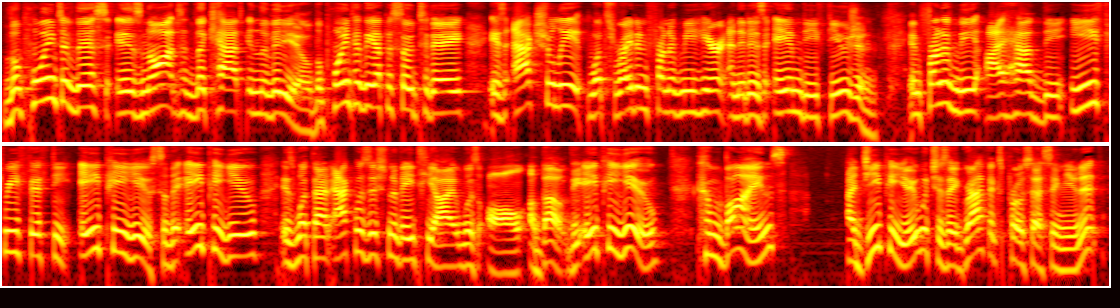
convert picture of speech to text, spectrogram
The point of this is not the cat in the video. The point of the episode today is actually what's right in front of me here, and it is AMD Fusion. In front of me, I have the E350 APU. So the APU is what that acquisition of ATI was all about. The APU combines a GPU, which is a graphics processing unit,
